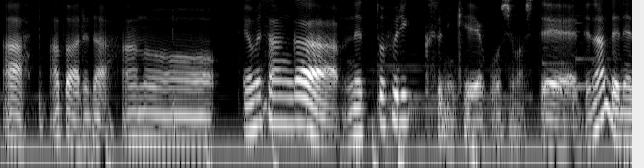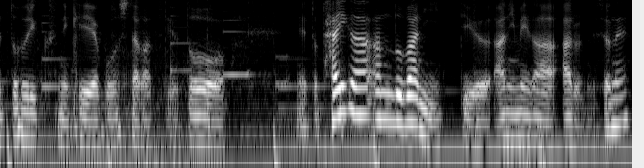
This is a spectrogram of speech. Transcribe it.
ああとあれだあのー、嫁さんがネットフリックスに契約をしましてでなんでネットフリックスに契約をしたかっていうとえっと、タイガーバニーっていうアニメがあるんですよね。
